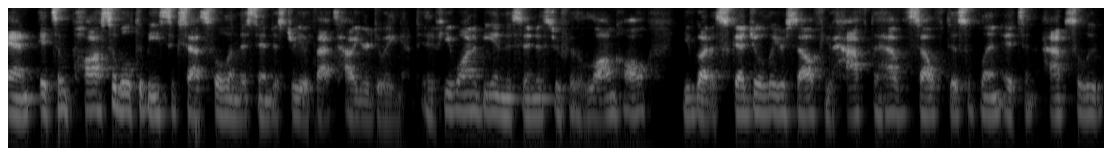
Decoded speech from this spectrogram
and it's impossible to be successful in this industry if that's how you're doing it if you want to be in this industry for the long haul you've got to schedule yourself you have to have self discipline it's an absolute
